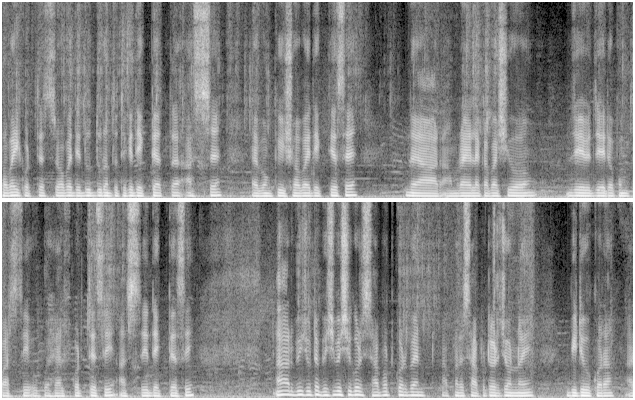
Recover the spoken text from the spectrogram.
সবাই করতেছে, সবাই দূর দূরান্ত থেকে দেখতে আসছে এবং কি সবাই দেখতেছে। আর আমরা এলাকাবাসীও যে যেরকম পারছি হেল্প করতেছি, আসছি, দেখতেছি। আর ভিডিওটা বেশি বেশি করে সাপোর্ট করবেন আপনাদের সাপোর্টের জন্যই ভিডিও করা। আর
